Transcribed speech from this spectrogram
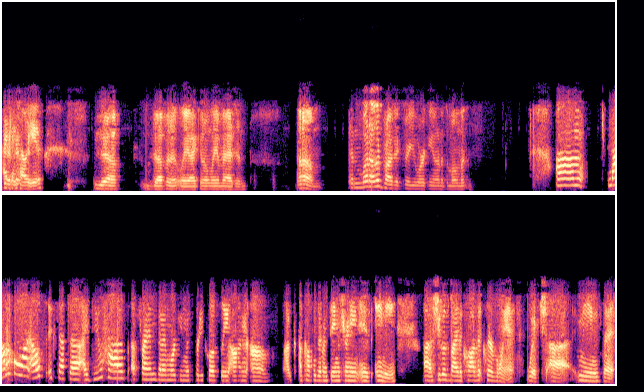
I can tell you. Yeah, definitely. I can only imagine. Um, and what other projects are you working on at the moment? Um, not a whole lot else except uh, I do have a friend that I'm working with pretty closely on um, a, a couple different things. Her name is Amy. Uh, she goes by the Closet Clairvoyant, which uh, means that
